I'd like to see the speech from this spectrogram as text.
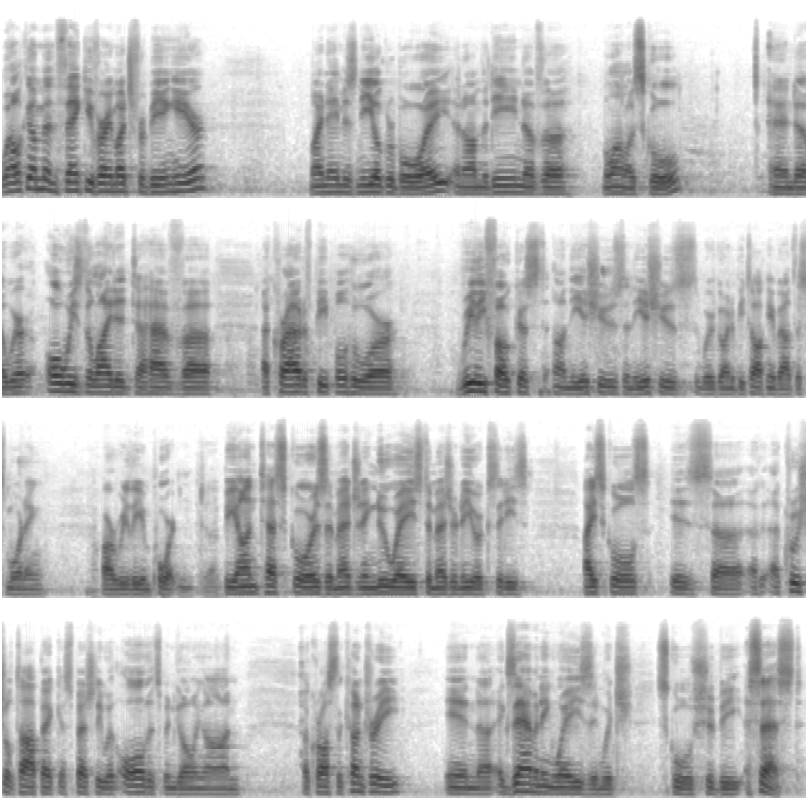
Welcome and thank you very much for being here. My name is Neil Graboy and I'm the Dean of the Milano School. And uh, we're always delighted to have uh, a crowd of people who are really focused on the issues, and the issues we're going to be talking about this morning are really important. Uh, beyond test scores, imagining new ways to measure New York City's high schools is uh, a, a, crucial topic, especially with all that's been going on across the country in uh, examining ways in which schools should be assessed.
